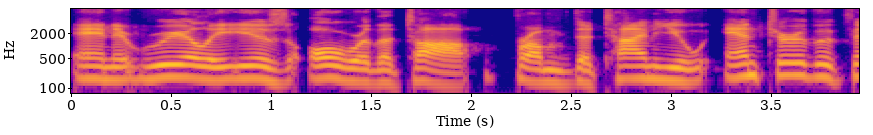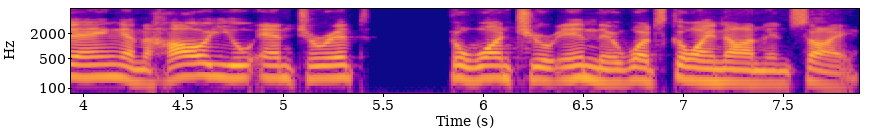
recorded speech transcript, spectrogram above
and it really is over the top from the time you enter the thing and how you enter it to once you're in there, what's going on inside.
